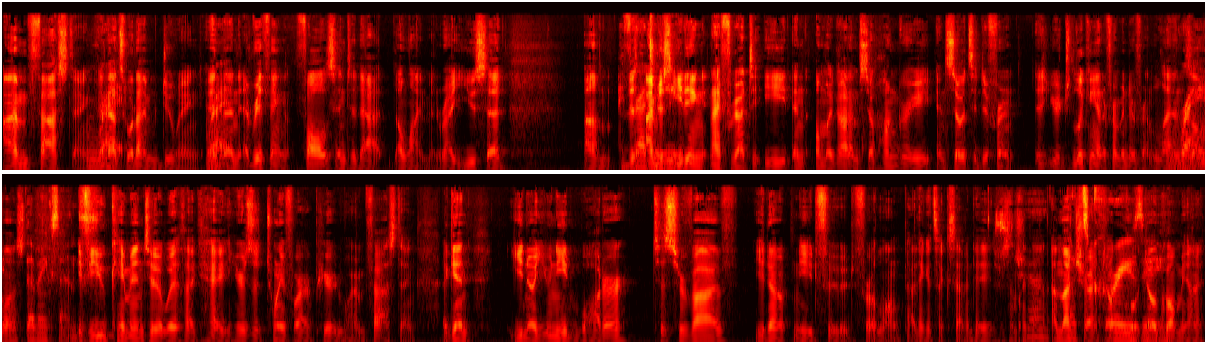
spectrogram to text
I'm fasting and that's what I'm doing. And Right. then everything falls into that alignment, right? You said, um, this, I'm just eat. eating and I forgot to eat. And oh my God, I'm so hungry. And so it's a different, you're looking at it from a different lens Right. almost. That makes sense. If you came into it with, like, hey, here's a 24 hour period where I'm fasting, again, you know, you need water to survive. You don't need food for a long. I think it's like seven days or something like that. I'm not That's sure. Don't quote, don't quote me on it.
